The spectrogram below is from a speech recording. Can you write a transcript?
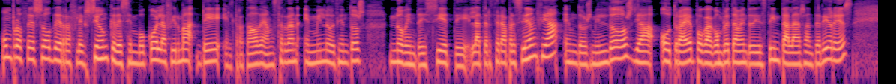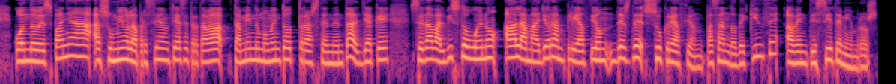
un proceso de reflexión que desembocó en la firma del Tratado de Ámsterdam en 1997. La tercera presidencia, en 2002, ya otra época completamente distinta a las anteriores, cuando España asumió la presidencia se trataba también de un momento trascendental, ya que se daba el visto bueno a la mayor ampliación desde su creación, pasando de 15 a 27 miembros.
